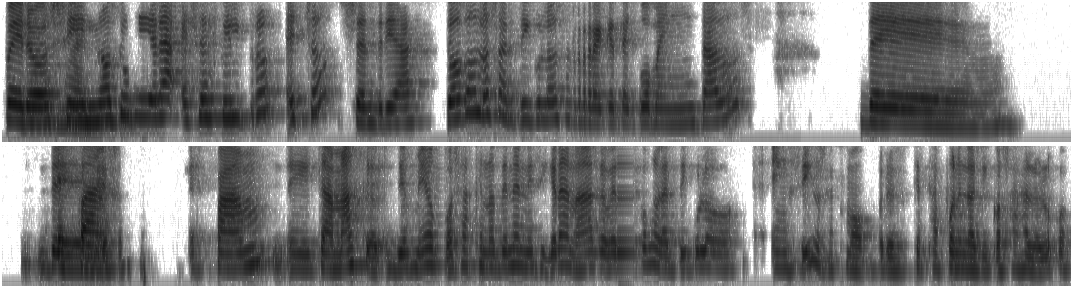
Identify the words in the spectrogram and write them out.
Pero si no tuviera ese filtro hecho, tendrías todos los artículos requete comentados de, de spam. spam que además, que, Dios mío, cosas que no tienen ni siquiera nada que ver con el artículo en sí. O sea, es como, pero es que estás poniendo aquí cosas a lo loco.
